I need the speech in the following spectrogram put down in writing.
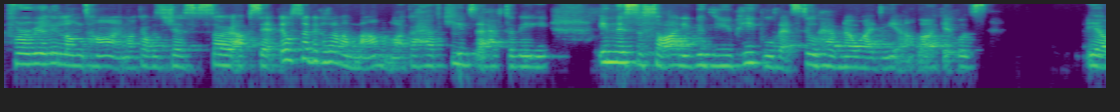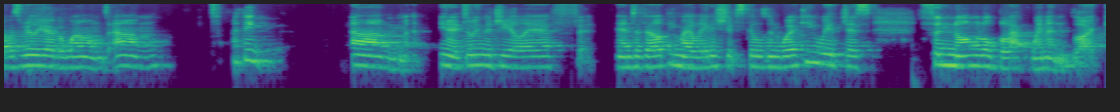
for a really long time. Like I was just so upset. Also because I'm a mum. Like I have kids that have to be in this society with you people that still have no idea. Like it was, yeah, I was really overwhelmed. Um, I think, um, you know, doing the GLF and developing my leadership skills and working with just phenomenal Black women, like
